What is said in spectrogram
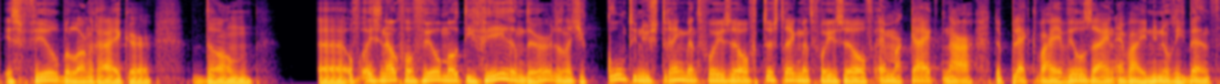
is veel belangrijker dan uh, of is in elk geval veel motiverender dan dat je continu streng bent voor jezelf, te streng bent voor jezelf en maar kijkt naar de plek waar je wil zijn en waar je nu nog niet bent.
